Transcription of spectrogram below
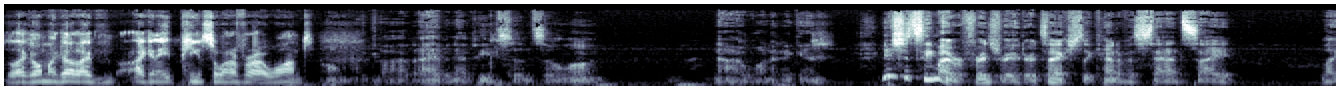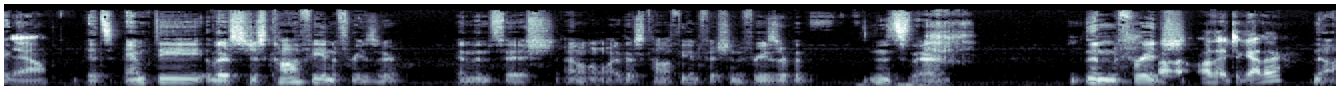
Like, oh my god, I, I can eat pizza whenever I want. Oh my god, I haven't had pizza in so long. Now I want it again. You should see my refrigerator. It's actually kind of a sad sight. Like Yeah. it's empty. There's just coffee in the freezer and then fish. I don't know why there's coffee and fish in the freezer, but it's there. in the fridge. Uh, are they together? No.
